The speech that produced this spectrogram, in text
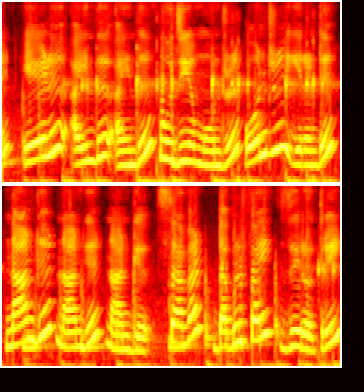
எண் ஏழு ஐந்து ஐந்து பூஜ்ஜியம் மூன்று ஒன்று இரண்டு நான்கு நான்கு நான்கு. Seven double five zero three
